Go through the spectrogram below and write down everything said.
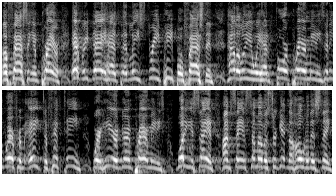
of fasting and prayer. Every day has at least three people fasting. Hallelujah. We had four prayer meetings, anywhere from 8 to 15 were here during prayer meetings. What are you saying? I'm saying some of us are getting a hold of this thing.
